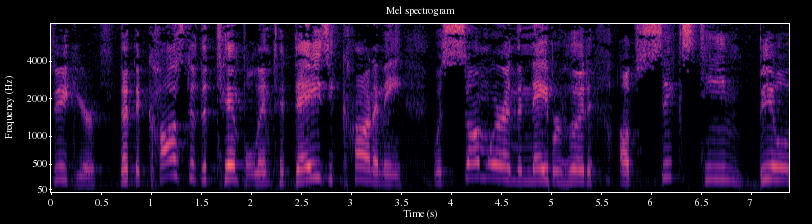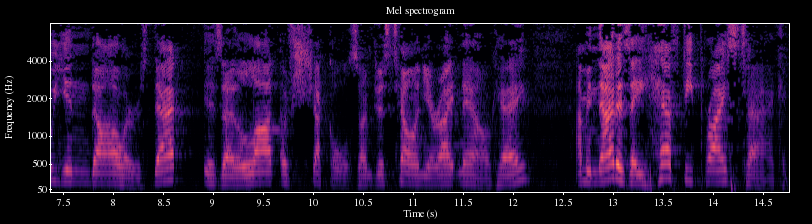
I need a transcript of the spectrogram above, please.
figure that the cost of the temple in today's economy was somewhere in the neighborhood of $16 billion. That is a lot of shekels. I'm just telling you right now, okay? I mean, that is a hefty price tag.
